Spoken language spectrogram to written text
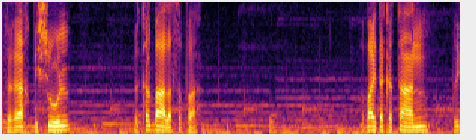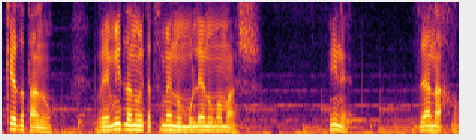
וריח בישול, וכלבה על הספה. הבית הקטן ריכז אותנו, והעמיד לנו את עצמנו מולנו ממש. הנה, זה אנחנו.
